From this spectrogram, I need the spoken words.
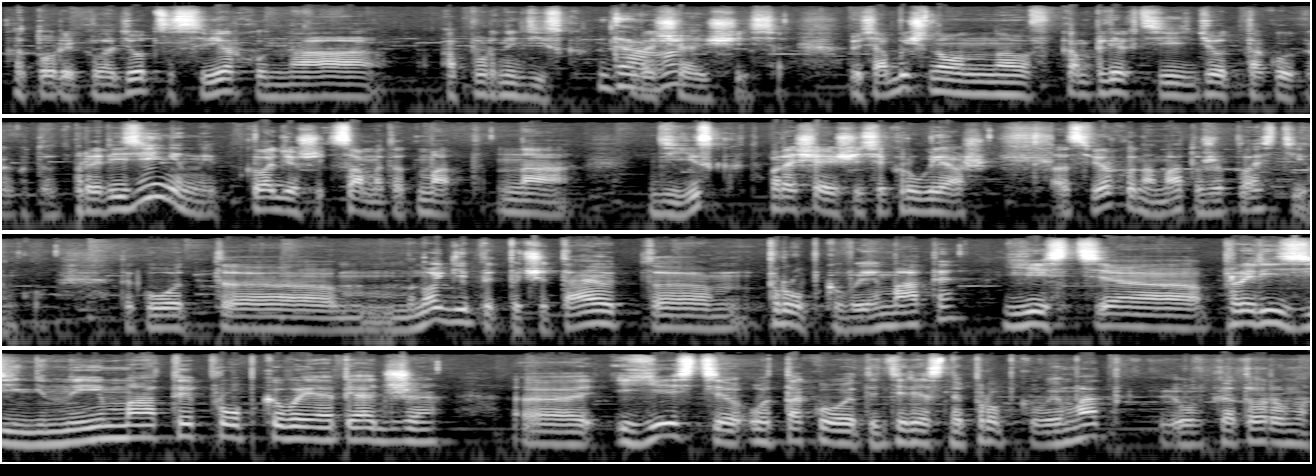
который кладется сверху на опорный диск Да. вращающийся. То есть обычно он э, в комплекте идет такой как то прорезиненный, кладешь сам этот мат на диск, вращающийся кругляш, а сверху на мат уже пластинку. Так вот, э, многие предпочитают э, пробковые маты. Есть прорезиненные маты, пробковые опять же. Э, есть вот такой вот интересный пробковый мат, в котором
